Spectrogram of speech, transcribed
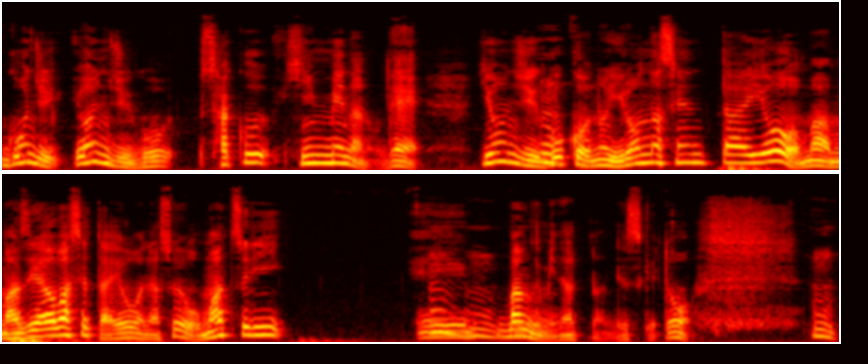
50 45作品目なので、45個のいろんな戦隊を、まあ、混ぜ合わせたような、そういうお祭り、えー、番組だったんですけど、うん、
